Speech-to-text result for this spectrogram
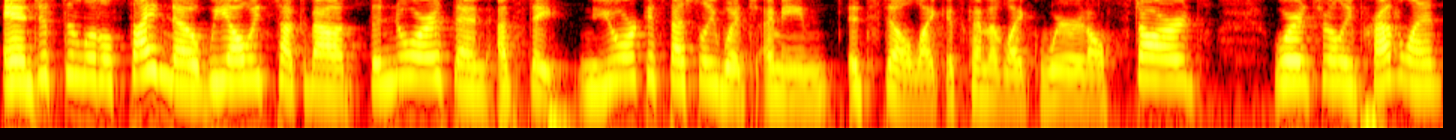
And just a little side note, we always talk about the North and upstate New York, especially, which I mean, it's still like, it's kind of like where it all starts, where it's really prevalent.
